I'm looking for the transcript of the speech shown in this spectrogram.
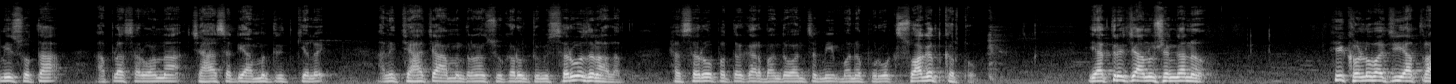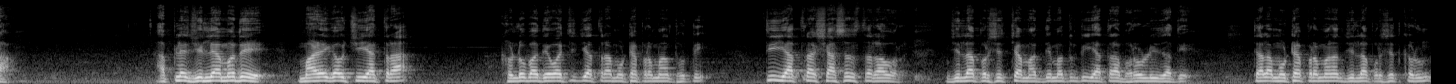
मी स्वतः आपला सर्वांना चहासाठी आमंत्रित केलं आहे आणि चहाच्या आमंत्रणात स्वीकारून तुम्ही सर्वजण आलात. ह्या सर्व पत्रकार बांधवांचं मी मनपूर्वक स्वागत करतो. यात्रेच्या अनुषंगानं ही खंडोबाची यात्रा आपल्या जिल्ह्यामध्ये माळेगावची यात्रा खंडोबा देवाचीच यात्रा मोठ्या प्रमाणात होते. ती यात्रा शासन स्तरावर जिल्हा परिषदच्या माध्यमातून ती यात्रा भरवली जाते. त्याला मोठ्या प्रमाणात जिल्हा परिषदकडून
